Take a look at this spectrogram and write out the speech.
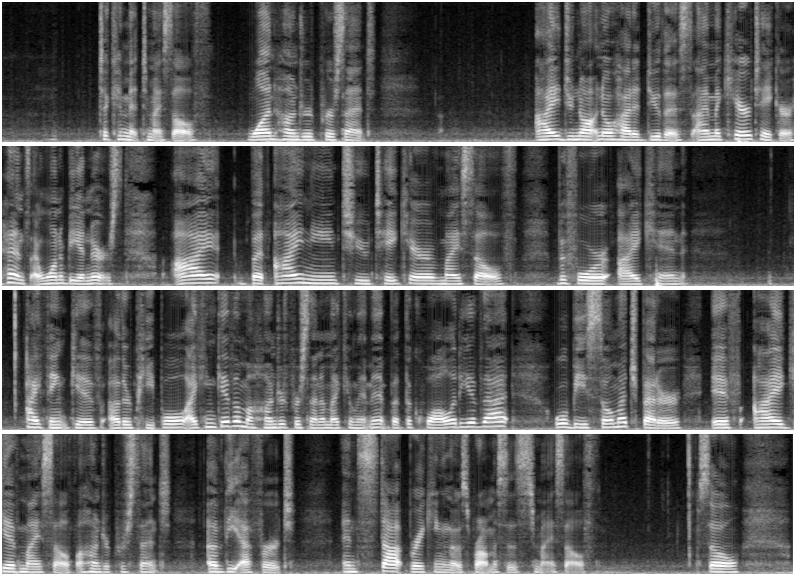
to commit to myself 100%. I do not know how to do this. I'm a caretaker, hence, I want to be a nurse. I, but I need to take care of myself before I can I think, give other people. I can give them 100% of my commitment, but the quality of that will be so much better if I give myself 100% of the effort and stop breaking those promises to myself. So,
